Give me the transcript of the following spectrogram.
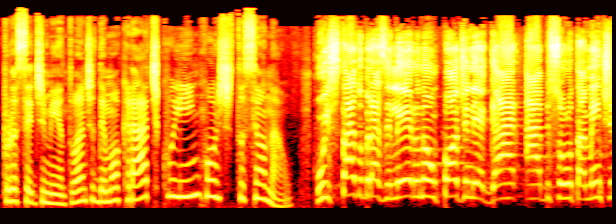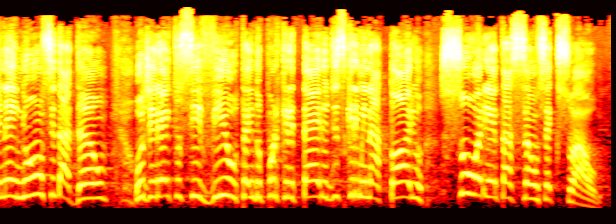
Procedimento antidemocrático e inconstitucional. O Estado brasileiro não pode negar a absolutamente nenhum cidadão o direito civil, tendo por critério discriminatório sua orientação sexual.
